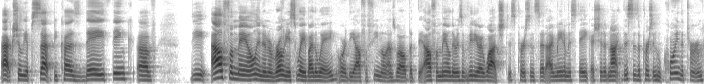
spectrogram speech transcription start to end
actually upset because they think of the alpha male in an erroneous way, by the way, or the alpha female as well. But the alpha male, there was a video I watched. This person said, I made a mistake. I should have not. This is a person who coined the term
